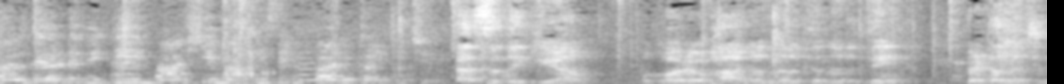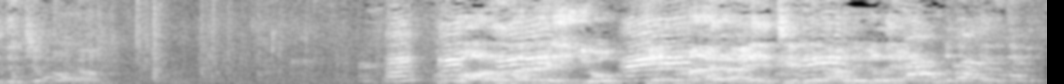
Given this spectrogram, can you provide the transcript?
കൽദയരുടെ വിദ്യയും ഭാഷയും അഭ്യസിപ്പിക്കാനും കൽപ്പിച്ചു. ശ്രദ്ധിക്കുക ഓരോ ഭാഗം നിർത്തി നിർത്തി പെട്ടെന്ന് ചിന്തിച്ചു പോകാം. വളരെ യോഗ്യന്മാരായ ചില ആളുകളെയാണ് ഇവിടുന്ന് തെരഞ്ഞെടുത്തത്.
